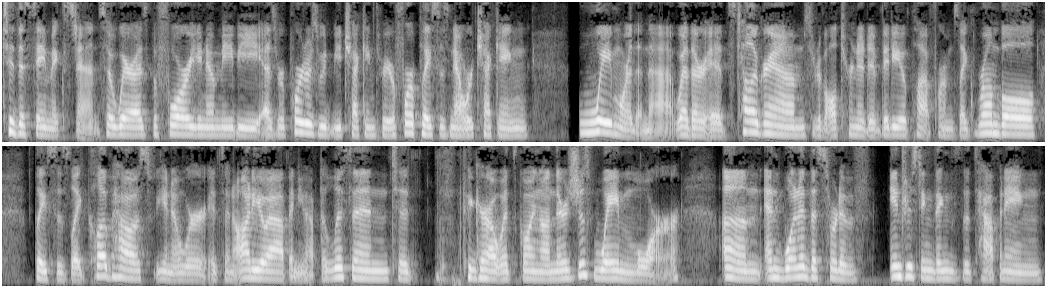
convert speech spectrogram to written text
to the same extent. So whereas before, you know, maybe as reporters we'd be checking three or four places, now we're checking way more than that, whether it's Telegram, sort of alternative video platforms like Rumble, places like Clubhouse, you know, where it's an audio app and you have to listen to figure out what's going on. There's just way more. Um, and one of the sort of interesting things that's happening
